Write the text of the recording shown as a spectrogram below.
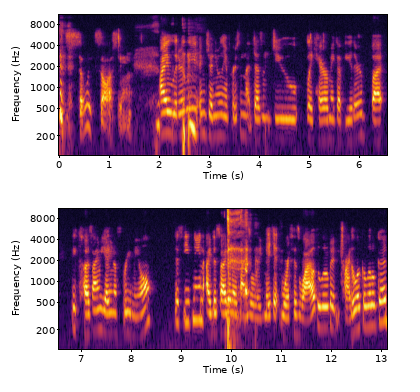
it's so exhausting. I literally am genuinely a person that doesn't do like hair or makeup either, but because I'm getting a free meal, this evening, I decided I might as well like make it worth his while a little bit and try to look a little good.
